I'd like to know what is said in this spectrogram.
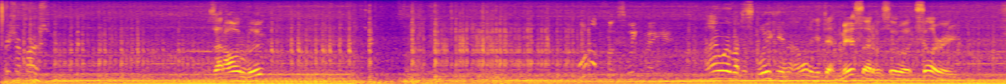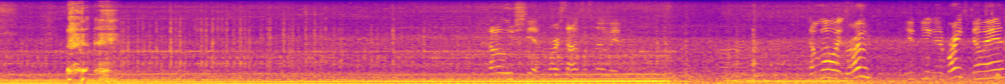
Push her first. Is that all it'll do? Why not fuck sweet back here? I ain't worried about the squeaking. I want to get that mess out of it so it'll accelerate. Holy shit, first time since November. Don't go it, bro. If you ain't gonna brakes, dumbass.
